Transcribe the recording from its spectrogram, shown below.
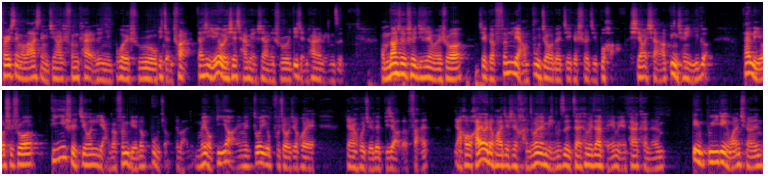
first name 和 last name 经常是分开的，就是你不会输入一整串。但是也有一些产品是让你输入一整串的名字。我们当时设计师认为说这个分两步骤的这个设计不好，想要想要并成一个。他理由是说，第一是就有两个分别的步骤，对吧？没有必要，因为多一个步骤就会让人会觉得比较的烦。然后还有的话就是很多人的名字在，特别在北美，他可能并不一定完全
